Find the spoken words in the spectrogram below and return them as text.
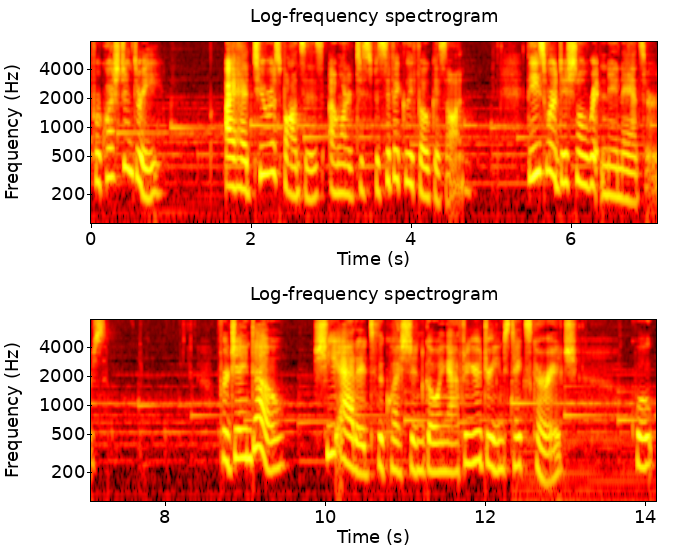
For question three, I had two responses I wanted to specifically focus on. These were additional written in answers. For Jane Doe, she added to the question going after your dreams takes courage, quote,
